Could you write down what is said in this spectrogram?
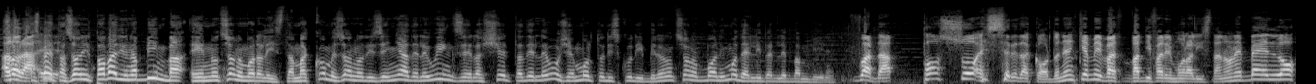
Allora, Aspetta, eh, sono il papà di una bimba e non sono moralista, ma come sono disegnate le wings e la scelta delle voci è molto discutibile. Non sono buoni modelli per le bambine. guarda, posso essere d'accordo. Neanche a me va, va di fare il moralista, non è bello.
